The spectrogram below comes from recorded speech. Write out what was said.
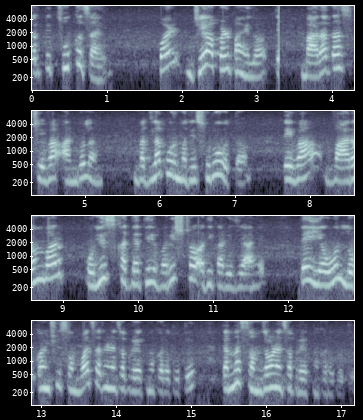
तर ते चूकच आहे. पण जे आपण पाहिलं ते बारा तास जेव्हा आंदोलन बदलापूरमध्ये सुरू होतं तेव्हा वारंवार पोलीस खात्यातील वरिष्ठ अधिकारी जे आहेत ते येऊन लोकांशी संवाद साधण्याचा प्रयत्न करत होते त्यांना समजावण्याचा प्रयत्न करत होते.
